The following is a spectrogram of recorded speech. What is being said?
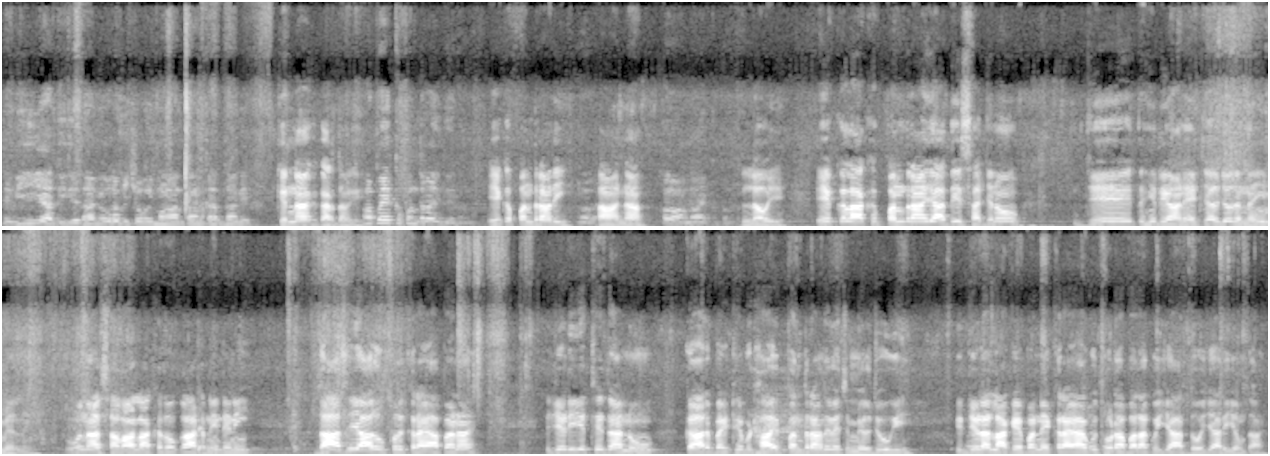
ਤੇ 20 ਹਜ਼ਾਰ ਦੀ ਦੇ ਦਾਂਗੇ ਉਹਦੇ ਵਿੱਚੋਂ ਵੀ ਮਾਨਤਾਨ ਕਰ ਦਾਂਗੇ। ਕਿੰਨਾ ਕੁ ਕਰ ਦਾਂਗੇ? ਆਪਾਂ 1 15 ਹੀ ਦੇ ਦਾਂਗੇ। ਇੱਕ 15 ਦੀ? ਹਾਂ। ਨਾ? ਹਾਂ ਨਾ 1 15 ਲਓ ਜੀ 1 ਲੱਖ 15000 ਦੀ ਸੱਜਣੋ ਜੇ ਤੁਸੀਂ ਹਰਿਆਣੇ ਚਲ ਜਾਓ ਤਾਂ ਨਹੀਂ ਮਿਲਣੀ। ਉਹਨਾਂ ਸਵਾ ਲੱਖ ਤੋਂ ਘੱਟ ਨਹੀਂ ਦੇਣੀ। 10000 ਉੱਪਰ ਕਿਰਾਇਆ ਪੈਣਾ ਹੈ। ਤੇ ਜਿਹੜੀ ਇੱਥੇ ਤੁਹਾਨੂੰ ਘਰ ਬੈਠੇ ਬਿਠਾਏ 15 ਦੇ ਵਿੱਚ ਮਿਲ ਜੂਗੀ। ਕਿ ਜਿਹੜਾ ਲਾਗੇ ਬੰਨੇ ਕਿਰਾਇਆ ਕੋਈ ਥੋੜਾ ਬਾਰਾ ਕੋਈ 1000 2000 ਹੀ ਆਉਂਦਾ ਹੈ।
